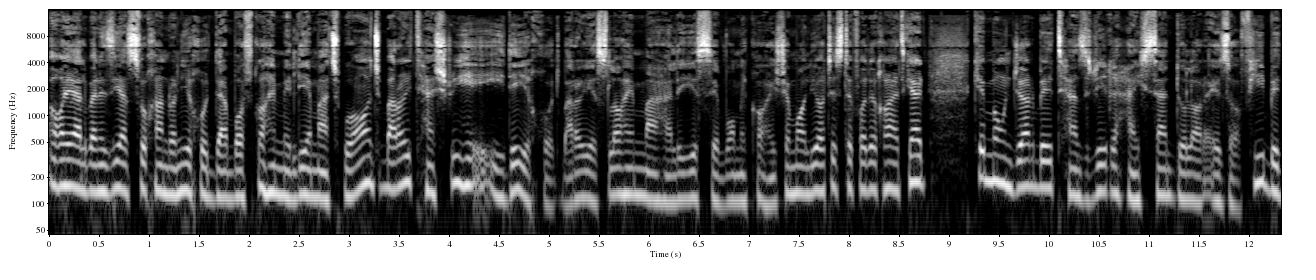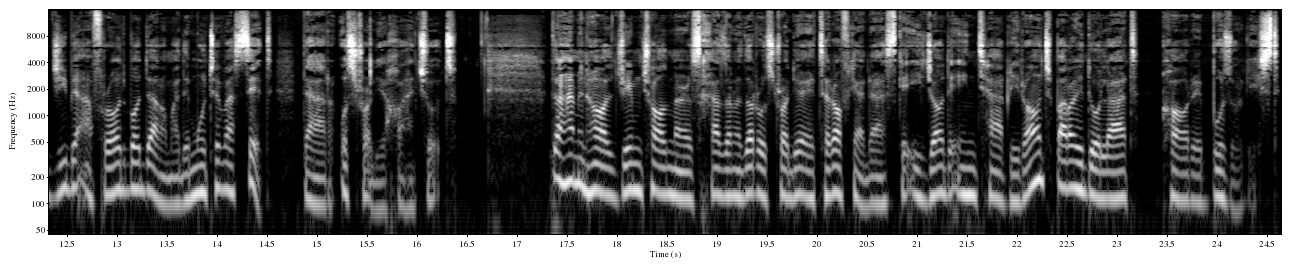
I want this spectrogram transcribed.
آقای البنزی از سخنرانی خود در باشگاه ملی مطبوعات برای تشریح ایده خود برای اصلاح مرحله سوم کاهش مالیات استفاده خواهد کرد که منجر به تزریق 800 دلار اضافی به جیب افراد با درآمد متوسط در استرالیا خواهد شد. در همین حال جیم چالمرز خزاندار استرالیا اعتراف کرده است که ایجاد این تغییرات برای دولت کار بزرگی است.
